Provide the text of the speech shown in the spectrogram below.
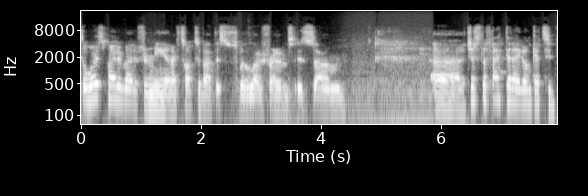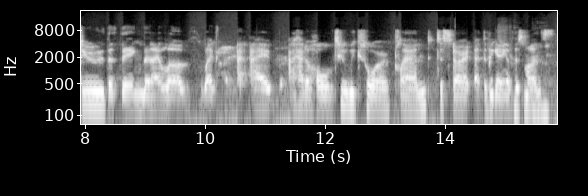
The worst part about it for me, and I've talked about this with a lot of friends, is um, uh, just the fact that I don't get to do the thing that I love. Like I, I, I had a whole two week tour planned to start at the beginning of this month.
